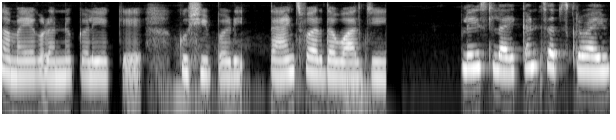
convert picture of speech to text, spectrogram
ಸಮಯಗಳನ್ನು ಕಳೆಯೋಕ್ಕೆ ಖುಷಿಪಡಿ ಥ್ಯಾಂಕ್ಸ್ ಫಾರ್ ದ ವಾಜಿ ಪ್ಲೀಸ್ ಲೈಕ್ ಆ್ಯಂಡ್ ಸಬ್ಸ್ಕ್ರೈಬ್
